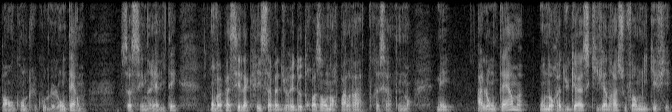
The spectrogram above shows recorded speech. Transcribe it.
pas en compte le, long terme. Ça, c'est une réalité. On va passer la crise, ça va durer 2-3 ans, on en reparlera très certainement. Mais à long terme, on aura du gaz qui viendra sous forme liquéfiée.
